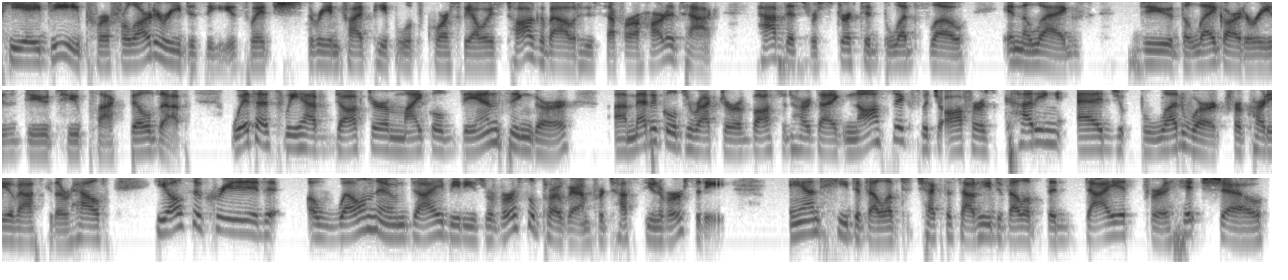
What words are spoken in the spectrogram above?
PAD, peripheral artery disease, which three in five people, of course, we always talk about who suffer a heart attack have this restricted blood flow in the legs due the leg arteries due to plaque buildup. With us, we have Dr. Michael Dansinger, a medical director of Boston Heart Diagnostics, which offers cutting edge blood work for cardiovascular health. He also created a well known diabetes reversal program for Tufts University. And he developed, check this out, he developed the diet for a hit show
